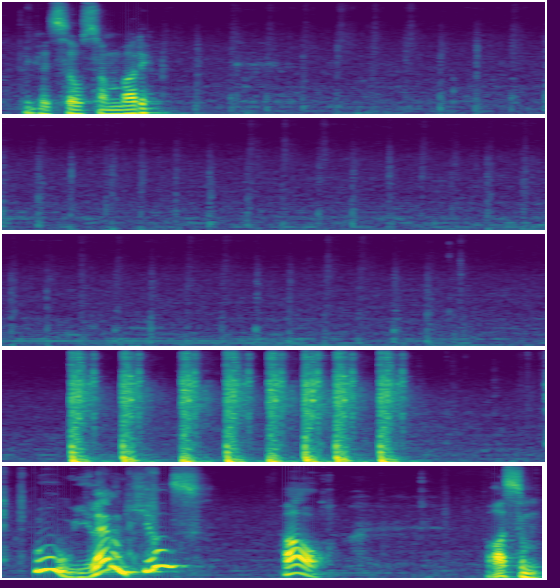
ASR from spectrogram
I think I saw somebody. Ooh, 11 kills? How? Awesome.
